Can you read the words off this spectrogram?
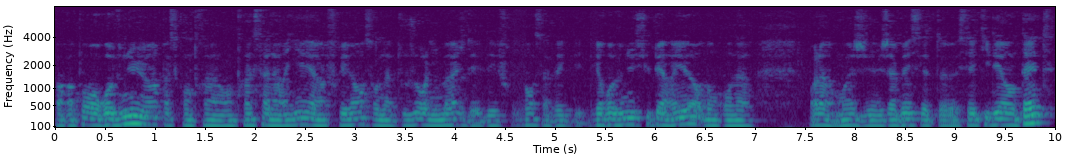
par rapport aux revenus, hein, parce qu'entre un, entre un salarié et un freelance, on a toujours l'image des, freelances avec des, revenus supérieurs. Donc, on a, voilà, moi j'avais cette, idée en tête.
